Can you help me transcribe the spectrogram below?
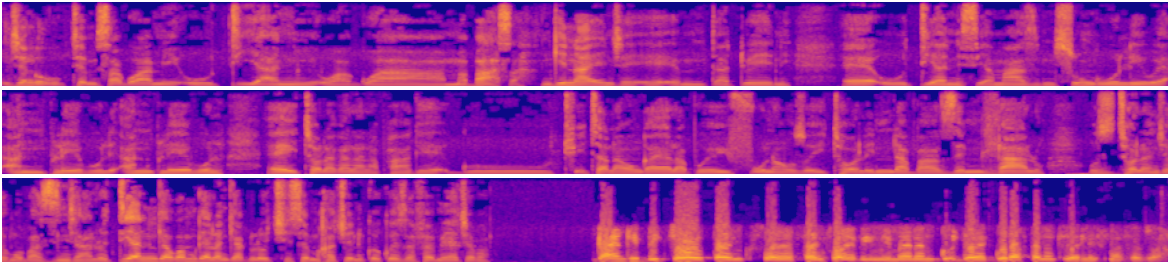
njengokukuthemisa kwami uTiyani wakwaMabasa. Nginaye nje e- emtatweni eh uTiyani siyamazi msunguli weUnplayable. iUnplayable eh itholakala lapha ke ku Twitter na ungaya lapho uyoyifuna uzoyithola. Indaba zemidlalo uzithola njengoba zinjalo. Tiyani ngiyakwamukela ngiyakulochisa emhathweni kwekwez FM yacha baba Thank you, Big Joe. Thanks, uh, thanks for having me, man, and good, uh, good afternoon to the listeners as well.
